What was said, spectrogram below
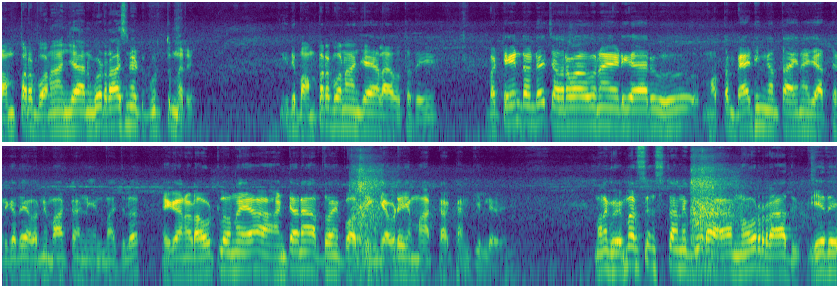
బంపర్ బొనాంజా అని కూడా రాసినట్టు గుర్తు మరి. ఇది బంపర్ బొనాంజా ఎలా అవుతుంది? బట్ ఏంటంటే చంద్రబాబు నాయుడు గారు మొత్తం బ్యాటింగ్ అంతా ఆయన చేస్తాడు కదా ఎవరిని మాట్లాడి నేను మధ్యలో. ఏదైనా డౌట్లు ఉన్నాయా? అంటేనే అర్థమైపోతుంది ఇంకెవడే ఏం మాట్లాడటానికి లేదని. మనకు విమర్శించడానికి కూడా నోరు రాదు ఏది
